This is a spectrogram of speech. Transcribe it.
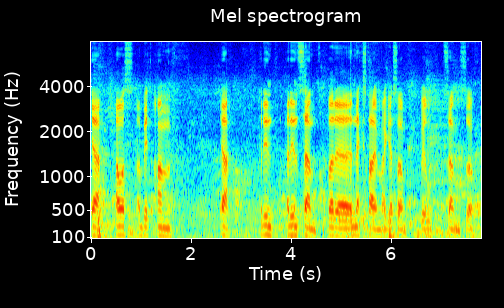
yeah, I was a bit un, yeah, I didn't, I didn't send. But uh, next time, I guess I will send. So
